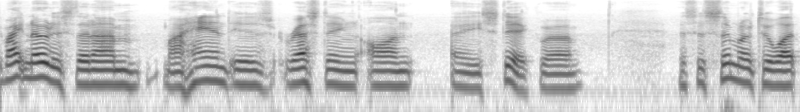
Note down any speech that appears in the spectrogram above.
You might notice that um, my hand is resting on a stick. Uh, this is similar to what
